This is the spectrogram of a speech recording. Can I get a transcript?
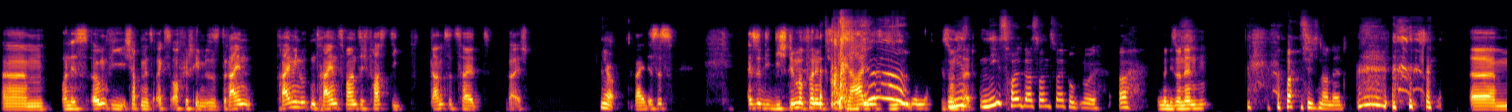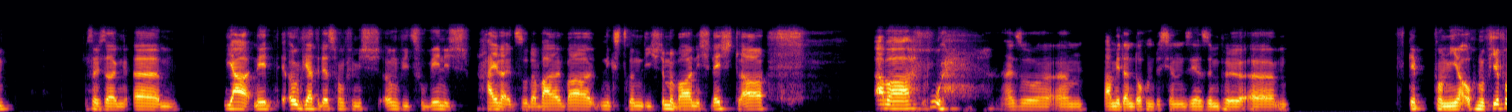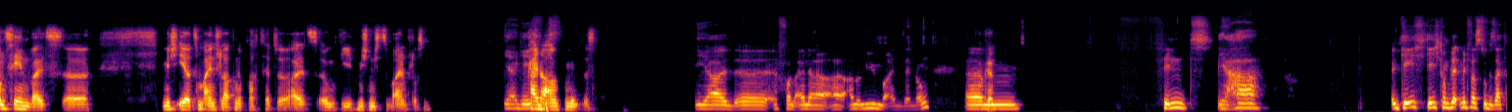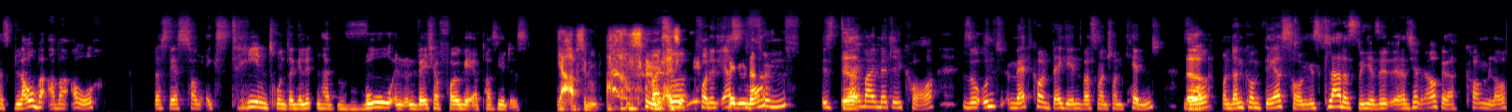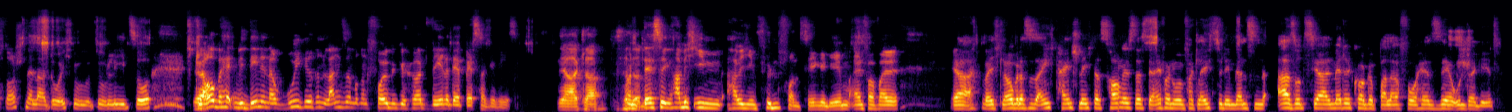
Ähm, und ist irgendwie, ich habe mir jetzt extra aufgeschrieben, es ist 3, drei Minuten 23 fast die ganze Zeit gleich. Ja. Weil es ist, also die, die Stimme von dem Typ, klar, die ist Nies, Gesundheit, Nies Holgersson 2.0. Ah, wenn man die so nennen. weiß ich noch nicht. Ähm, was soll ich sagen? Ähm, ja, nee, irgendwie hatte der Song für mich irgendwie zu wenig Highlights. So, da war, war nichts drin. Die Stimme war nicht schlecht, klar. Aber, puh, also, ähm, war mir dann doch ein bisschen sehr simpel. Ähm, es gibt von mir auch nur vier von zehn, weil es äh, mich eher zum Einschlafen gebracht hätte, als irgendwie mich nicht zu beeinflussen. Ja, geh ich Keine Ahnung, von wem es ist. Ja, äh, von einer äh, anonymen Einsendung. Ähm, Find, ja, gehe ich, geh ich komplett mit, was du gesagt hast. Glaube aber auch, dass der Song extrem drunter gelitten hat, wo in, in welcher Folge er passiert ist. Ja, absolut. absolut. Weißt also, du, von den ersten fünf ist Ja. dreimal Metalcore, so und Madcore und Baggin, was man schon kennt. So, Ja. und dann kommt der Song. Ist klar, dass du hier sitzt. Also ich habe mir auch gedacht, komm, lauf doch schneller durch, du, du Lied. So. Ich Ja. glaube, hätten wir den in einer ruhigeren, langsameren Folge gehört, wäre der besser gewesen. ja, klar. Und deswegen habe ich ihm, habe ich ihm fünf von zehn gegeben, einfach weil, ja, weil ich glaube, dass es eigentlich kein schlechter Song ist, dass der einfach nur im Vergleich zu dem ganzen asozialen Metalcore-Geballer vorher sehr untergeht.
